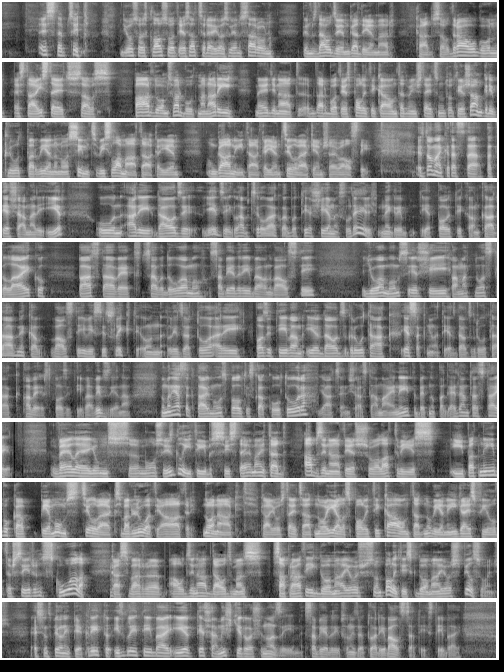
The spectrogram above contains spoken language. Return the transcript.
Es starp citu Jūsos klausoties, atcerējos vienu sarunu pirms daudziem gadiem ar kādu savu draugu, un es tā izteicu savas pārdomas, varbūt man arī mēģināt eh, darboties politikā, un tad viņš teica, nu, tu tiešām gribi kļūt par vienu no simts vislamātākajiem un gānītākajiem cilvēkiem šajā valstī. Es domāju, ka tas tā patiešām arī ir. Un arī daudzi iedzīgi, labi cilvēki, varbūt tieši šī iemesla dēļ, negrib iet politikā un kādu laiku pārstāvēt savu domu sabiedrībā un valstī. Jo mums ir šī pamatnostādne, ka valstī viss ir slikti, līdz ar to arī pozitīvam ir daudz grūtāk iesakņoties, daudz grūtāk pavērst pozitīvā virzienā. Nu, man jāsaka, tā ir mūsu politiskā kultūra, jācenšas tā mainīt, bet nu, pagaidām tas tā ir. Vēlējums mūsu izglītības sistēmai tad apzināties šo Latvijas īpatnību, ka pie mums cilvēks var ļoti ātri nonākt, kā jūs teicāt, no ielas politikā, un tad nu, vienīgais filtrs ir skola, kas var uh, audzināt daudz maz saprātīgi domājošus un politiski domājošus pilsoņus. Es jums pilnīgi piekrītu. Izglītībai ir tiešām izšķiroša nozīme sabiedrības un līdz ar to arī valsts attīstībai.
